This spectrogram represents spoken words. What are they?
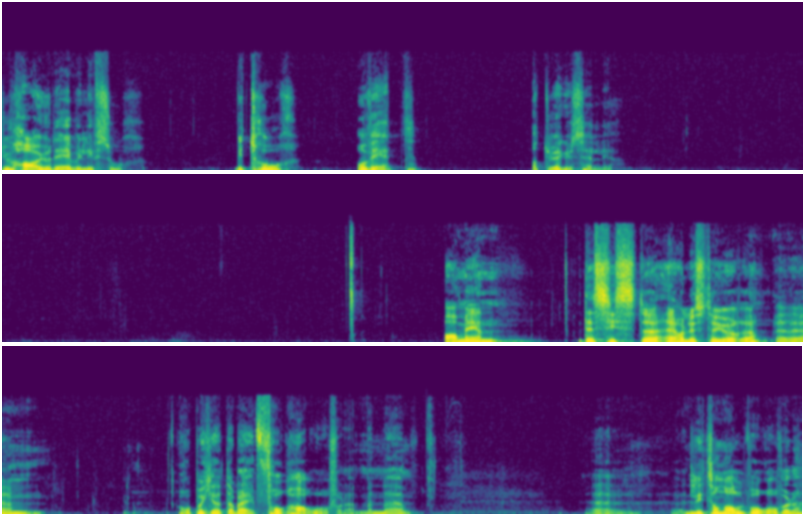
Du har jo det evige livsord. Vi tror og vet at du er Guds hellige. Amen. Det siste jeg har lyst til å gjøre eh, Jeg håper ikke dette ble for harde ord for det, men eh, eh, litt sånn alvor over det.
